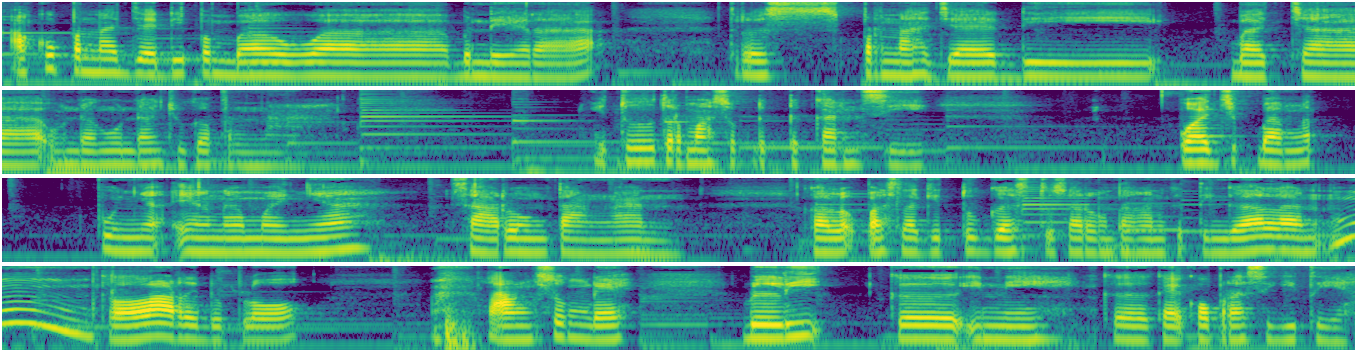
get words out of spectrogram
Aku pernah jadi pembawa bendera. Terus pernah jadi baca undang-undang juga pernah. Itu termasuk deg-degan sih. Wajib banget punya yang namanya sarung tangan. Kalau pas lagi tugas tuh sarung tangan ketinggalan hmm kelar hidup lo. Langsung deh beli ke ini ke kayak koperasi gitu ya.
